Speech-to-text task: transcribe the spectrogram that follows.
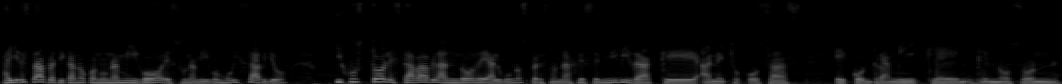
Ayer estaba platicando con un amigo, es un amigo muy sabio, y justo le estaba hablando de algunos personajes en mi vida que han hecho cosas eh, contra mí que, que no son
